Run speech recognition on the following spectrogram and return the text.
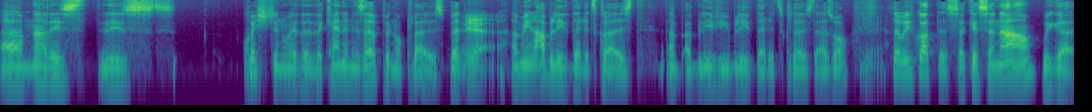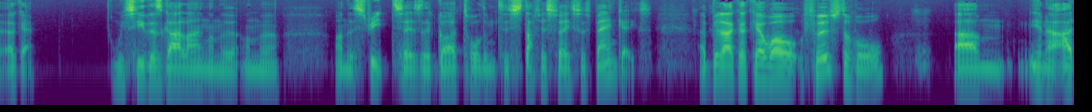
Um, now there's there's question whether the canon is open or closed, but yeah. I mean I believe that it's closed. I, I believe you believe that it's closed as well. Yeah. So we've got this. Okay, so now we go. Okay, we see this guy lying on the on the on the street. Says that God told him to stuff his face with pancakes. I'd be like, okay, well, first of all, um, you know, I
